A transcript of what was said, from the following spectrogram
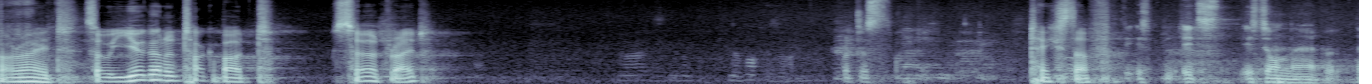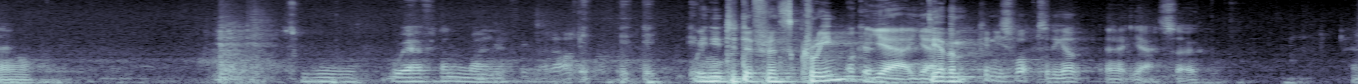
All right. So you're going to talk about CERT, right? Or just take stuff. It's, it's, it's on there, but they will. We have done we need a different screen. Okay. Yeah, yeah. Can you swap to the other? Uh, yeah. So. Uh,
